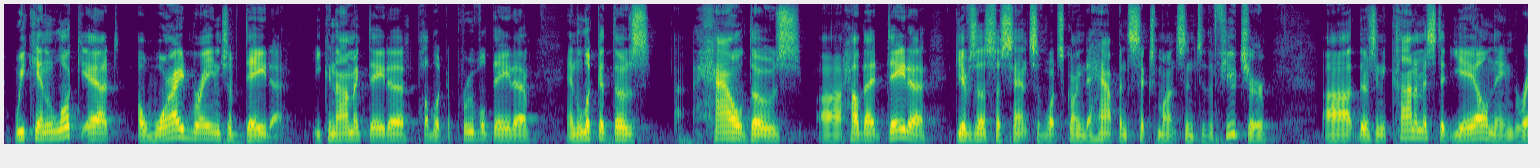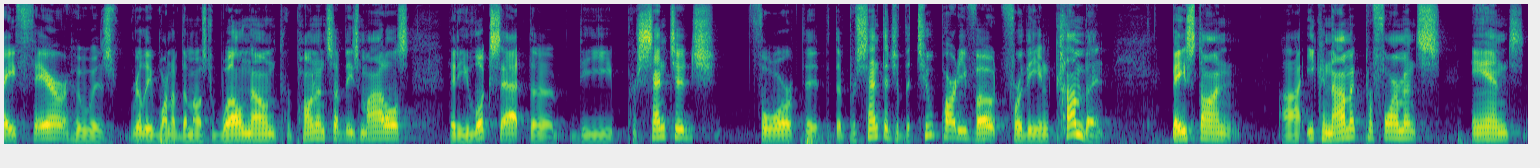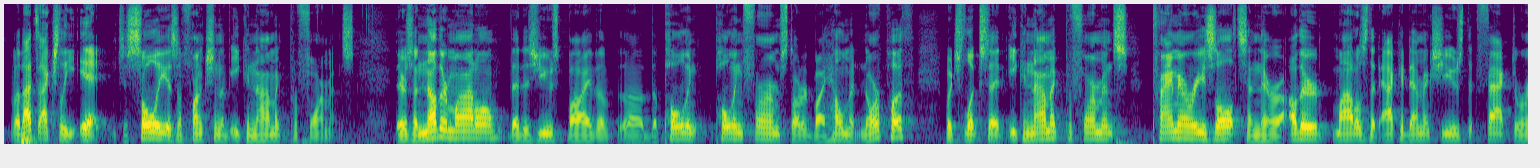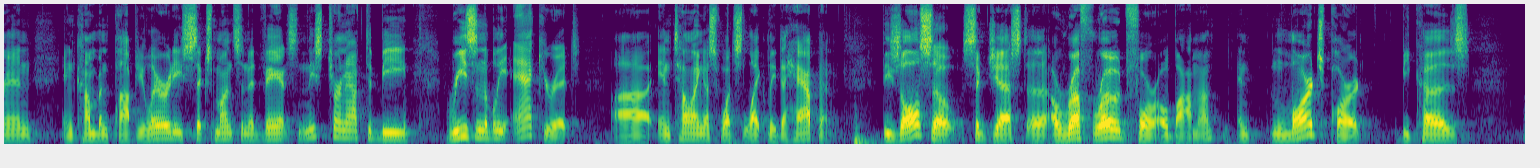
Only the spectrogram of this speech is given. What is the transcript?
We can look at a wide range of data, economic data, public approval data, and look at those, how those, uh, how that data gives us a sense of what's going to happen six months into the future. Uh, there's an economist at Yale named Ray Fair, who is really one of the most well-known proponents of these models, that he looks at the, the percentage for the, the percentage of the two-party vote for the incumbent based on uh, economic performance and, well, that's actually it, just solely as a function of economic performance. There's another model that is used by the, uh, the polling, polling firm started by Helmut Norpoth, which looks at economic performance, primary results, and there are other models that academics use that factor in incumbent popularity six months in advance, and these turn out to be reasonably accurate uh, in telling us what's likely to happen. These also suggest a, a rough road for Obama, and in large part because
